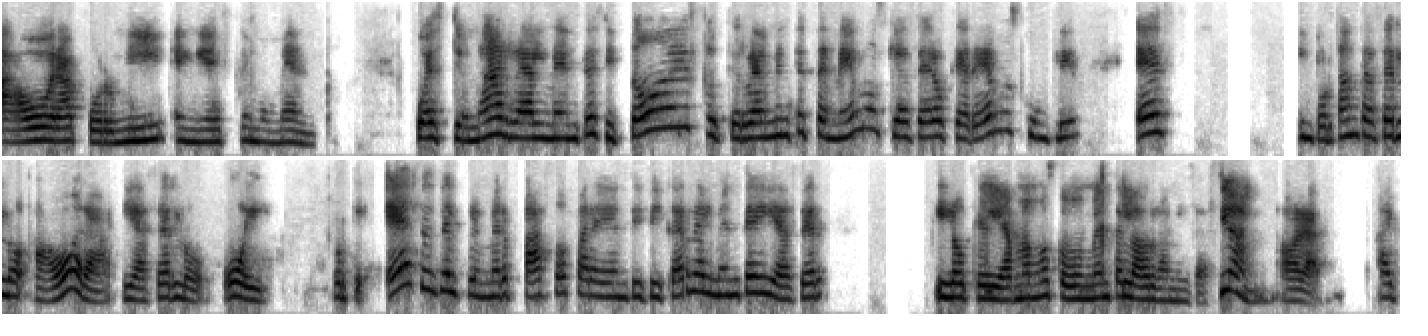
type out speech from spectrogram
ahora por mí en este momento. Cuestionar realmente si todo esto que realmente tenemos que hacer o queremos cumplir es importante hacerlo ahora y hacerlo hoy, porque ese es el primer paso para identificar realmente y hacer lo que llamamos comúnmente la organización. Ahora, hay,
